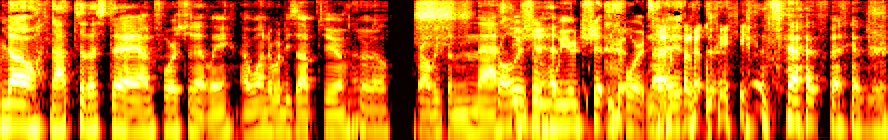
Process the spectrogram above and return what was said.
No, not to this day, unfortunately. I wonder what he's up to. I don't know. Probably some nasty Probably shit. some weird shit in Fortnite. Definitely. Definitely.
